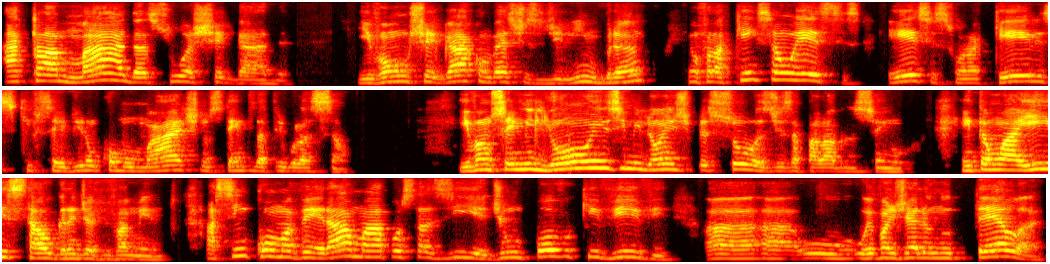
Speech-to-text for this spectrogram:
aclamada a sua chegada. E vão chegar com vestes de linho branco e vão falar: quem são esses? Esses foram aqueles que serviram como Marte nos tempos da tribulação. E vão ser milhões e milhões de pessoas, diz a palavra do Senhor. Então aí está o grande avivamento. Assim como haverá uma apostasia de um povo que vive o, o evangelho Nutella,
